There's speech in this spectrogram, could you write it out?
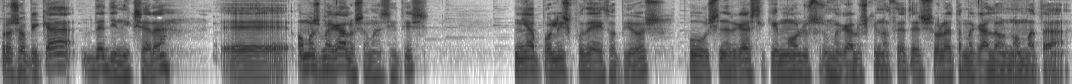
Προσωπικά δεν την ήξερα, ε, όμως μεγάλωσα μαζί της. Μια πολύ σπουδαία ηθοποιός που συνεργάστηκε με όλους τους μεγάλους σκηνοθέτες, όλα τα μεγάλα ονόματα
